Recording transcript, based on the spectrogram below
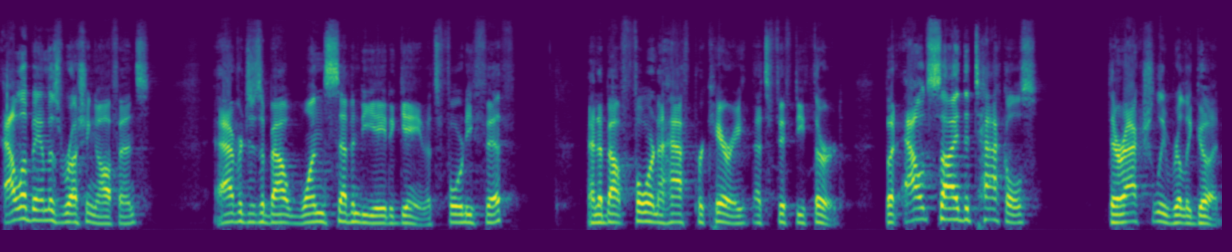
Alabama's rushing offense averages about 178 a game. That's 45th. And about four and a half per carry. That's 53rd. But outside the tackles, they're actually really good.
